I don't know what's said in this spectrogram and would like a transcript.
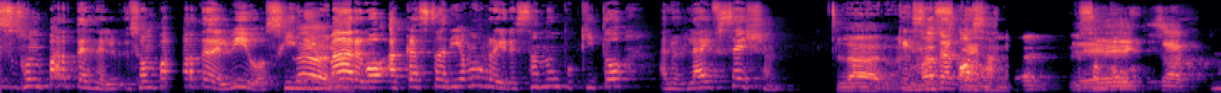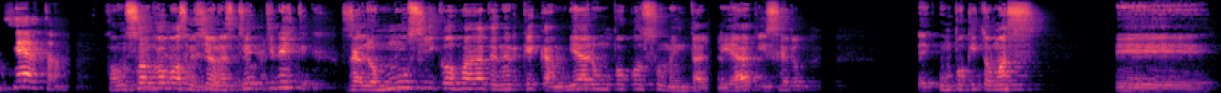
son, partes del, son parte del vivo. Sin embargo, acá estaríamos regresando un poquito a los live sessions. Claro, que es, otra cosa. Exacto. ¿Cierto? son como sesiones. Tienes que, o sea, los músicos van a tener que cambiar un poco su mentalidad y ser eh, un poquito más eh,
